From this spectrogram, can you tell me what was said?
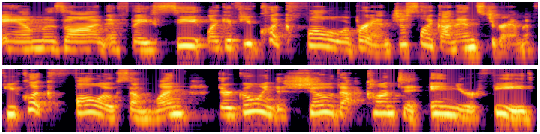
Amazon, if they see, like if you click follow a brand, just like on Instagram, if you click follow someone, they're going to show that content in your feed.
